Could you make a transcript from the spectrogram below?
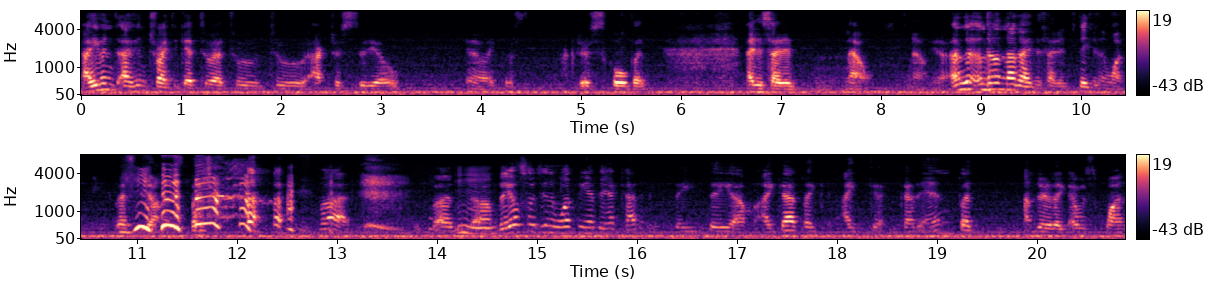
I even I even tried to get to a to to actor studio, you know, like this actor school, but I decided no, no, yeah. And no, no, not I decided. They didn't want me. Let's be honest. But but, but um, Mhm. they also didn't want me at the academy. They they um I got like I got, in, but under like I was one.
